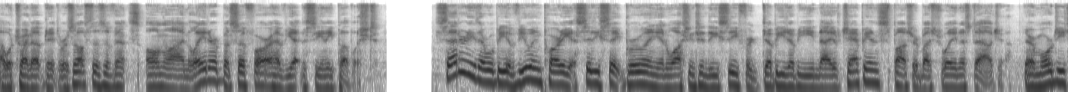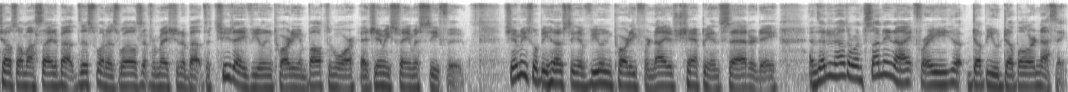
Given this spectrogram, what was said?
I will try to update the results of those events online later, but so far I have yet to see any published. Saturday, there will be a viewing party at City State Brewing in Washington, D.C. for WWE Night of Champions, sponsored by Sway Nostalgia. There are more details on my site about this one, as well as information about the two day viewing party in Baltimore at Jimmy's Famous Seafood. Jimmy's will be hosting a viewing party for Night of Champions Saturday, and then another one Sunday night for AEW Double or Nothing.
